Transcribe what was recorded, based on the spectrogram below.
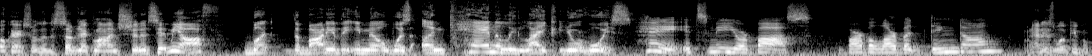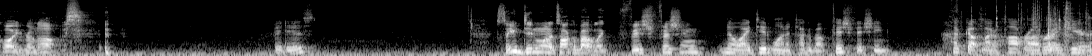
Okay, so the, subject line should have tipped me off, but the body of the email was uncannily like your voice. Hey, it's me, your boss. Barba Larba Ding Dong? I mean, that is what people call you the office. It is? so you didn't want to talk about like fish fishing? No, I did want to talk about fish fishing. I've got my hot rod right here.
